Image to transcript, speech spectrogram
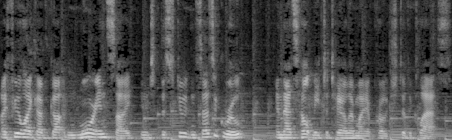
I feel like I've gotten more insight into the students as a group, and that's helped me to tailor my approach to the class.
